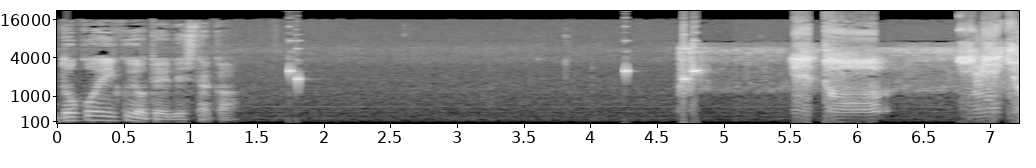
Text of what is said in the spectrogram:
どこへ行く予定でしたか？えっ、と、稲町？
